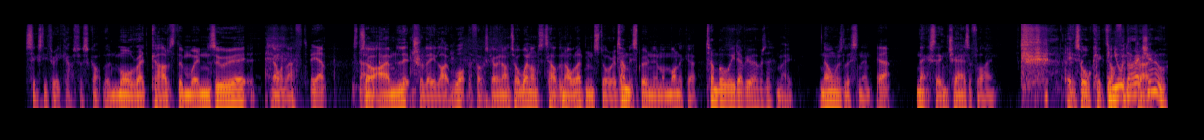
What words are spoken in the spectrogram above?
Sixty three caps for Scotland, more red cards than wins. No one laughed. Yeah. So I'm literally like, what the fuck's going on? So I went on to tell the Noel Edmonds story about Tum- me spooning him on Monica. Tumbleweed everywhere, was there? Mate, no one was listening. Yeah. Next thing, chairs are flying. it's all kicked In off. In your with the crowd. direction, or?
